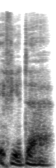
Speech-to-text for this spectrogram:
if you dare.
